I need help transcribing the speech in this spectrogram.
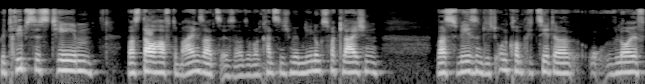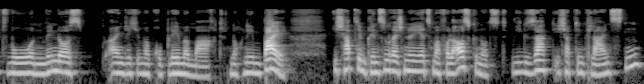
Betriebssystem, was dauerhaft im Einsatz ist. Also man kann es nicht mit dem Linux vergleichen was wesentlich unkomplizierter läuft, wo ein Windows eigentlich immer Probleme macht. Noch nebenbei. Ich habe den Blinzelrechner jetzt mal voll ausgenutzt. Wie gesagt, ich habe den kleinsten,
